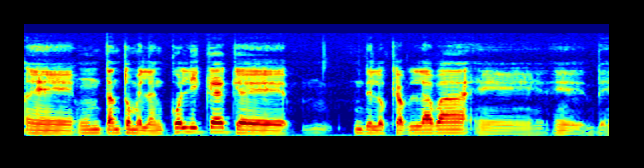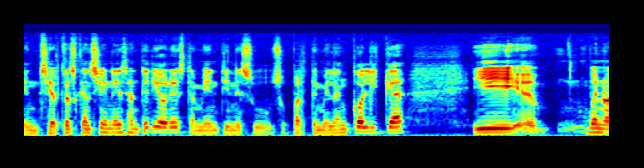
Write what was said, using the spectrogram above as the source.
eh, un tanto melancólica, que de lo que hablaba eh, eh, en ciertas canciones anteriores, también tiene su, su parte melancólica. Y bueno,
